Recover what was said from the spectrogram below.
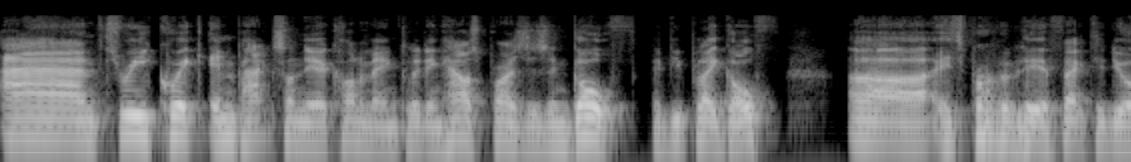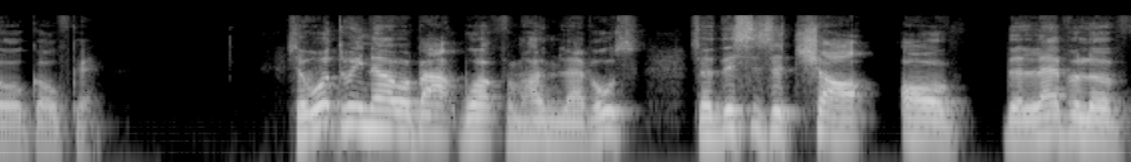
And three quick impacts on the economy, including house prices and golf. If you play golf, uh, it's probably affected your golf game. So, what do we know about work from home levels? So, this is a chart of the level of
